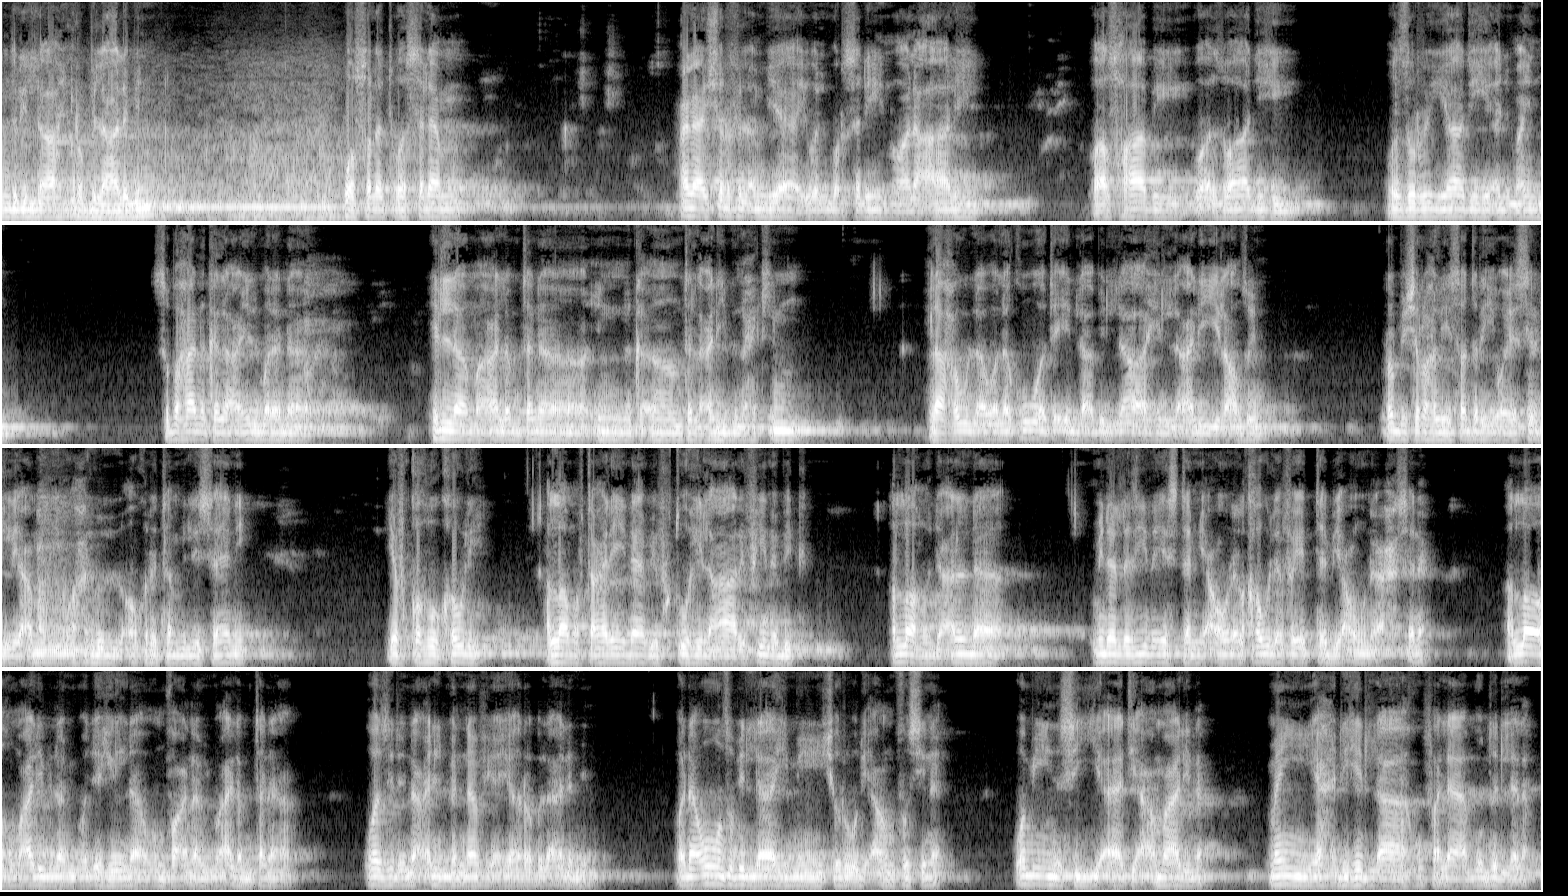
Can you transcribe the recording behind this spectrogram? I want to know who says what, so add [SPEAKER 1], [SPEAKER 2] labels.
[SPEAKER 1] الحمد لله رب العالمين والصلاة والسلام على أشرف الأنبياء والمرسلين وعلى آله وأصحابه وأزواجه وذرياته أجمعين. سبحانك لا علم لنا إلا ما علمتنا إنك أنت العليم الحكيم. لا حول ولا قوة إلا بالله العلي العظيم. رب اشرح لي صدري ويسر لي عمري واحلل عقدة من لساني يفقه قولي. اللهم افتح علينا بفتوح العارفين بك. الله اجعلنا من الذين يستمعون القول فيتبعون أحسنه. اللهم علمنا بما جهلنا وانفعنا بما علمتنا. وزدنا علما نافعا يا رب العالمين. ونعوذ بالله من شرور أنفسنا ومن سيئات أعمالنا. من يهده الله فلا مضل له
